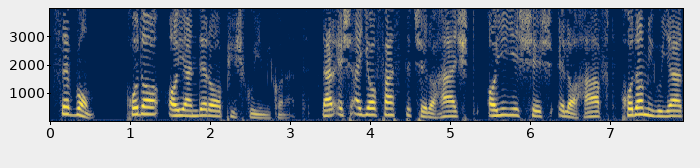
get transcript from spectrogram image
سوم خدا آینده را پیشگویی می کند. در اشعیا فصل 48 آیه 6 الی 7 خدا می‌گوید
